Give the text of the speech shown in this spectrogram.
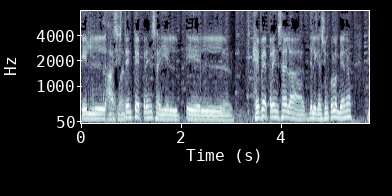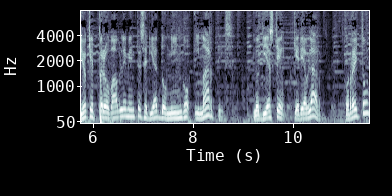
El Ah, asistente de prensa y el, el jefe de prensa de la delegación colombiana dijo que probablemente sería domingo y martes, los días que quería hablar, ¿correcto?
